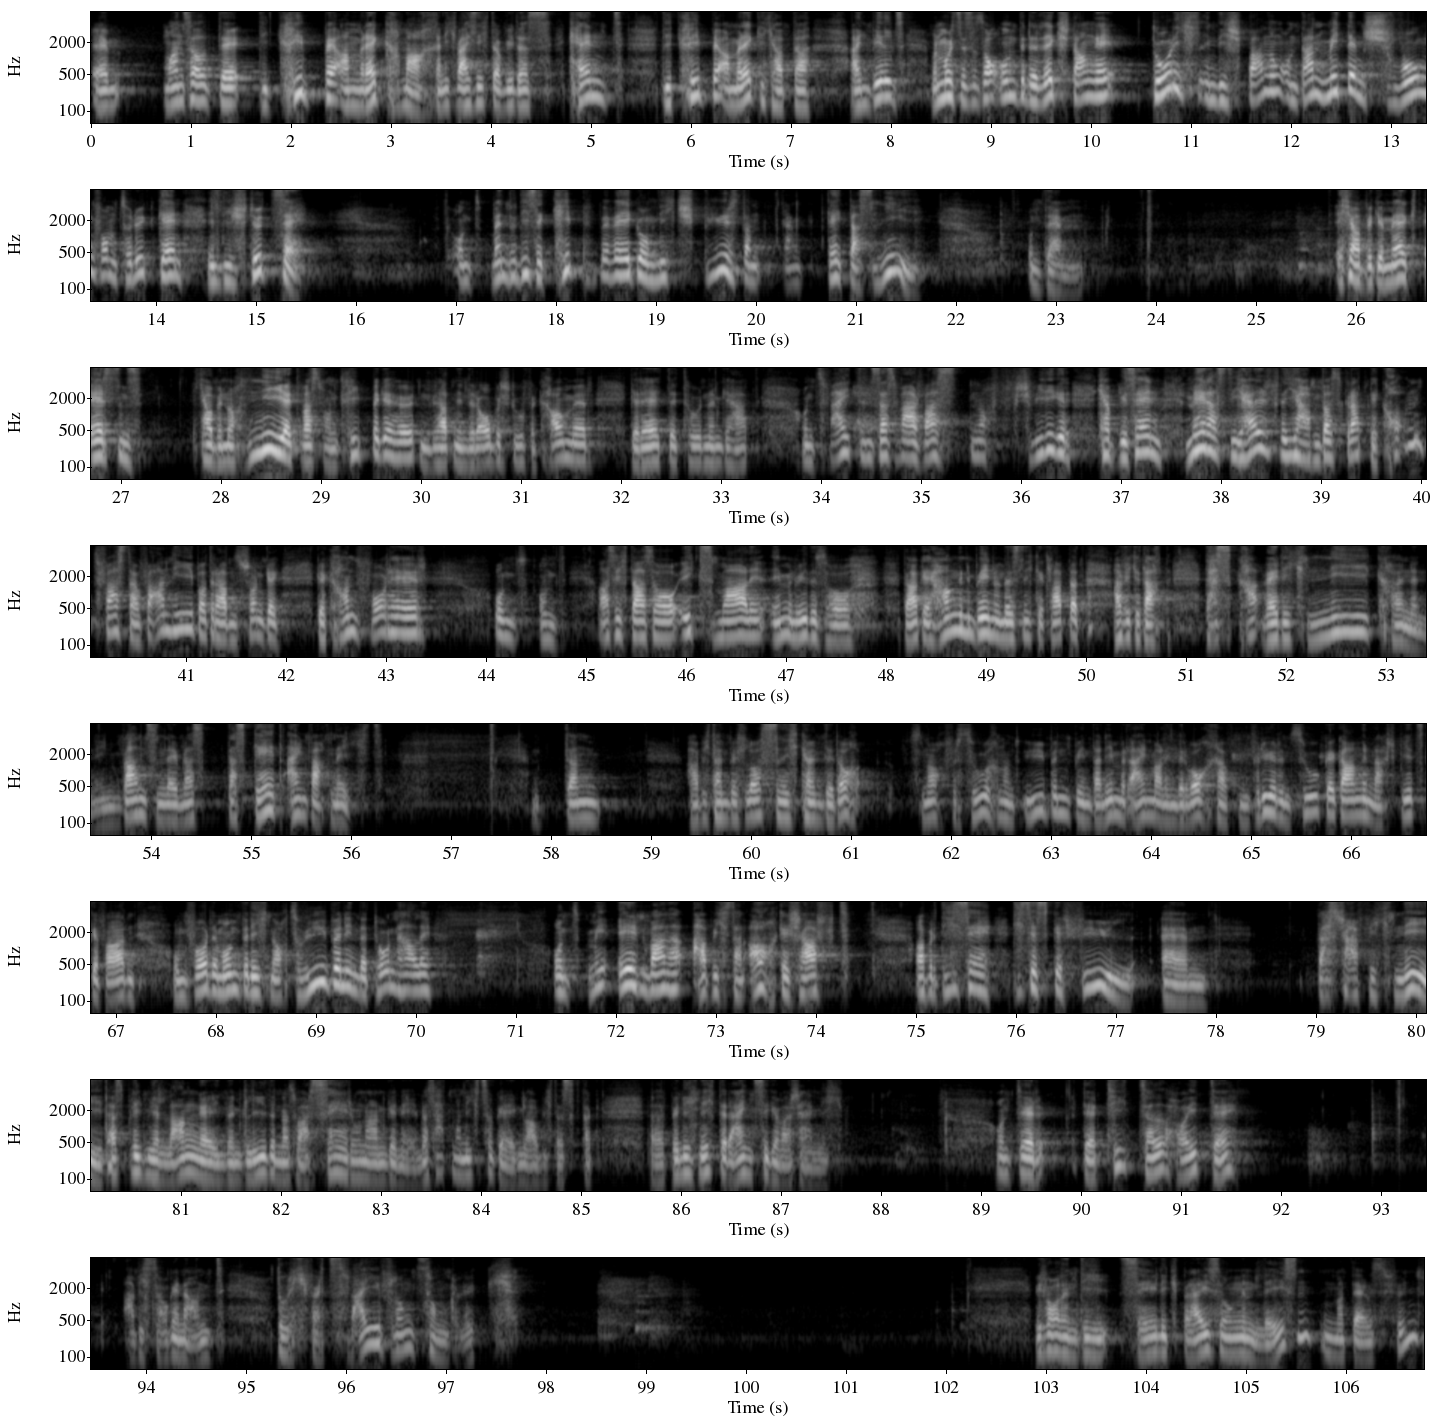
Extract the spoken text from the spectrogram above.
ähm, man sollte die Kippe am Reck machen. Ich weiß nicht, ob ihr das kennt. Die Kippe am Reck. Ich habe da ein Bild. Man muss es so unter der Reckstange durch in die Spannung und dann mit dem Schwung vom Zurückgehen in die Stütze. Und wenn du diese Kippbewegung nicht spürst, dann, dann geht das nie. Und ähm, ich habe gemerkt, erstens, ich habe noch nie etwas von Kippe gehört und wir hatten in der Oberstufe kaum mehr Geräteturnen gehabt. Und zweitens, das war fast noch schwieriger. Ich habe gesehen, mehr als die Hälfte, die haben das gerade gekonnt, fast auf Anhieb oder haben es schon ge gekannt vorher. Und, und als ich da so x-mal immer wieder so da gehangen bin und es nicht geklappt hat, habe ich gedacht, das kann, werde ich nie können im ganzen Leben. Das, das geht einfach nicht. Dann habe ich dann beschlossen, ich könnte doch es noch versuchen und üben. Bin dann immer einmal in der Woche auf den früheren Zug gegangen, nach Spitz gefahren, um vor dem Unterricht noch zu üben in der Turnhalle. Und irgendwann habe ich es dann auch geschafft. Aber diese, dieses Gefühl, ähm, das schaffe ich nie. Das blieb mir lange in den Gliedern. Das war sehr unangenehm. Das hat man nicht so gern, glaube ich. Das, da, da bin ich nicht der Einzige wahrscheinlich. Und der, der Titel heute habe ich so genannt, durch Verzweiflung zum Glück. Wir wollen die Seligpreisungen lesen in Matthäus 5.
